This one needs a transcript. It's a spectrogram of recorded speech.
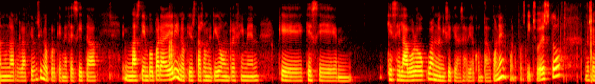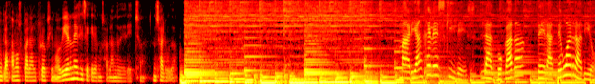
una relación, sino porque necesita más tiempo para él y no quiere estar sometido a un régimen que, que se que se elaboró cuando ni siquiera se había contado con él. Bueno, pues dicho esto, nos emplazamos para el próximo viernes y seguiremos hablando de derecho. Un saludo. María Ángeles Quiles, la advocada de la Tegua Radio.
